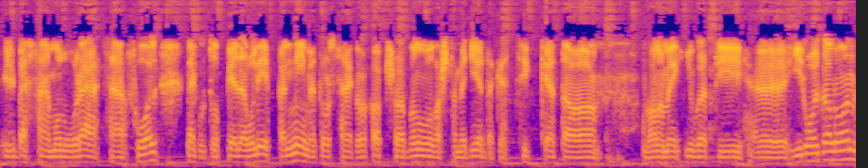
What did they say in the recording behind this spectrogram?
és beszámoló rácáfol. Legutóbb például éppen Németországgal kapcsolatban olvastam egy érdekes cikket a valamelyik nyugati híroldalon,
